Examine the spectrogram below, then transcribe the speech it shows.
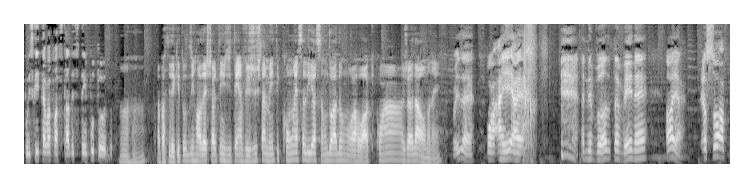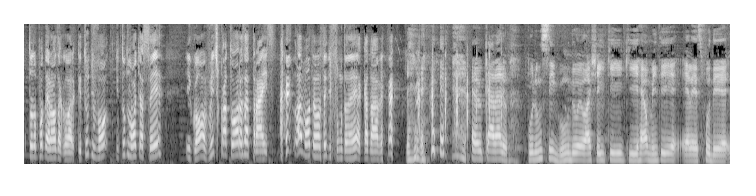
Por isso que ele estava afastado esse tempo todo. Aham. A partir daqui, todo o desenrolar da história tem, tem a ver justamente com essa ligação do Adam Warlock com a Joia da Alma, né? Pois é. Pô, aí a, a Nebulosa também, né? Olha, eu sou a toda poderosa agora, que tudo, vol que tudo volte a ser igual a 24 horas atrás. Lá volta ela ser defunta, né? A cadáver. É o caralho. Por um segundo eu achei que, que realmente ela ia se fuder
